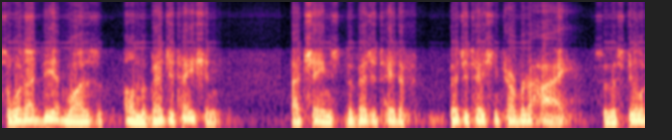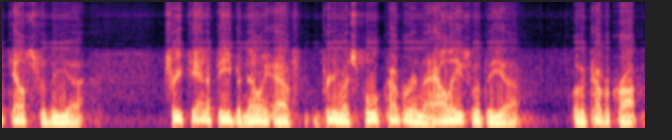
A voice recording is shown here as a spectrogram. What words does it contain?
so what I did was on the vegetation, I changed the vegetative vegetation cover to high. So this still accounts for the uh, tree canopy, but now we have pretty much full cover in the alleys with the uh, with a cover crop.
